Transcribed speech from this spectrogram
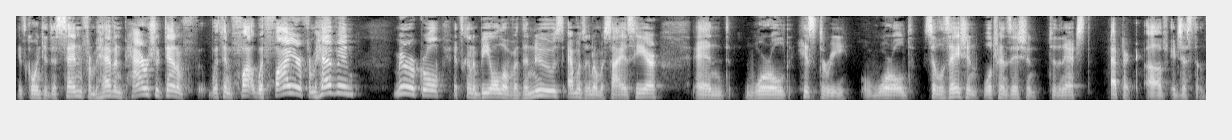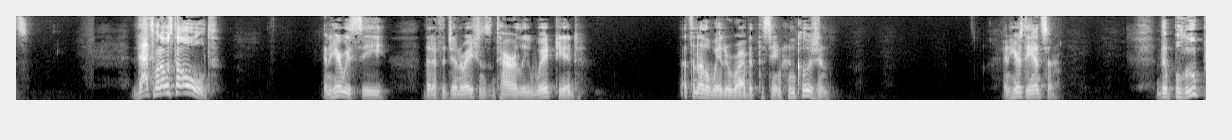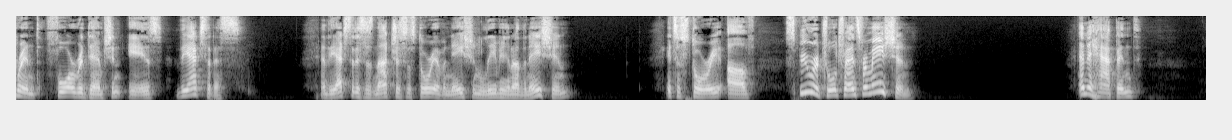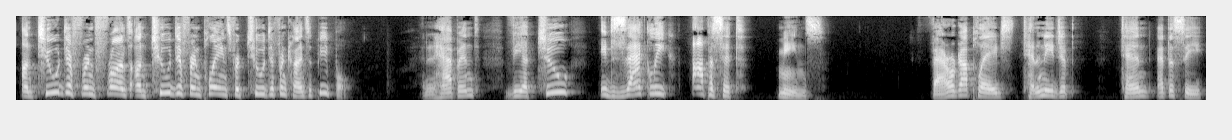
it's going to descend from heaven, parachute down within with fire from heaven. Miracle. It's going to be all over the news. Everyone's going to know Messiah's here and world history, world civilization will transition to the next epoch of existence. That's what I was told. And here we see that if the generation is entirely wicked, that's another way to arrive at the same conclusion. And here's the answer. The blueprint for redemption is the Exodus. And the Exodus is not just a story of a nation leaving another nation. It's a story of spiritual transformation. And it happened on two different fronts, on two different planes for two different kinds of people. And it happened via two exactly opposite means. Pharaoh got plagues, 10 in Egypt, 10 at the sea,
